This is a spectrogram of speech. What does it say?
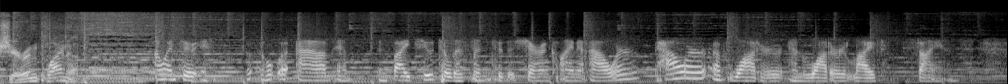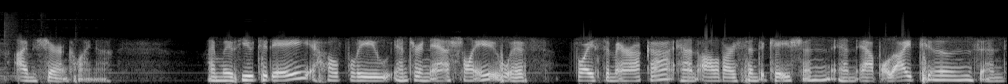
Sharon Kleyne. I want to um, invite you to listen to the Sharon Kleyne Hour Power of Water and Water Life Science. I'm Sharon Kleyne. I'm with you today, hopefully internationally, with Voice America and all of our syndication and Apple iTunes and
